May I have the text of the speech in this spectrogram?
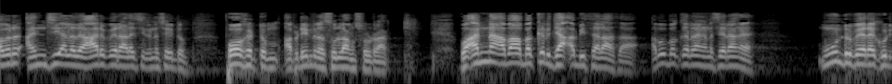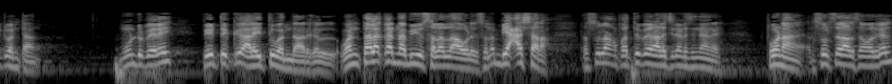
அவர் அஞ்சு அல்லது ஆறு பேர் அழைச்சிட்டு என்ன செய்யட்டும்? போகட்டும் அப்படின்னு ரசூல்லாம் சொல்றாங்க அண்ணா அபா பக்கர் ஜா அபி சலாசா. அபு பக்கர் என்ன செய்யறாங்க மூன்று பேரை கூட்டிட்டு வந்துட்டாங்க. மூன்று பேரை வீட்டுக்கு அழைத்து வந்தார்கள். ஒன் தலக்க நபி ஸல்லல்லாஹு அலைஹி சொல்ல பிஆஷரா ரசூலுல்லாஹ் பத்து பேர் அழைச்சிட்டு என்ன செஞ்சாங்க? போனாங்க. ரசூல் ஸல்லல்லாஹு அவர்கள்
